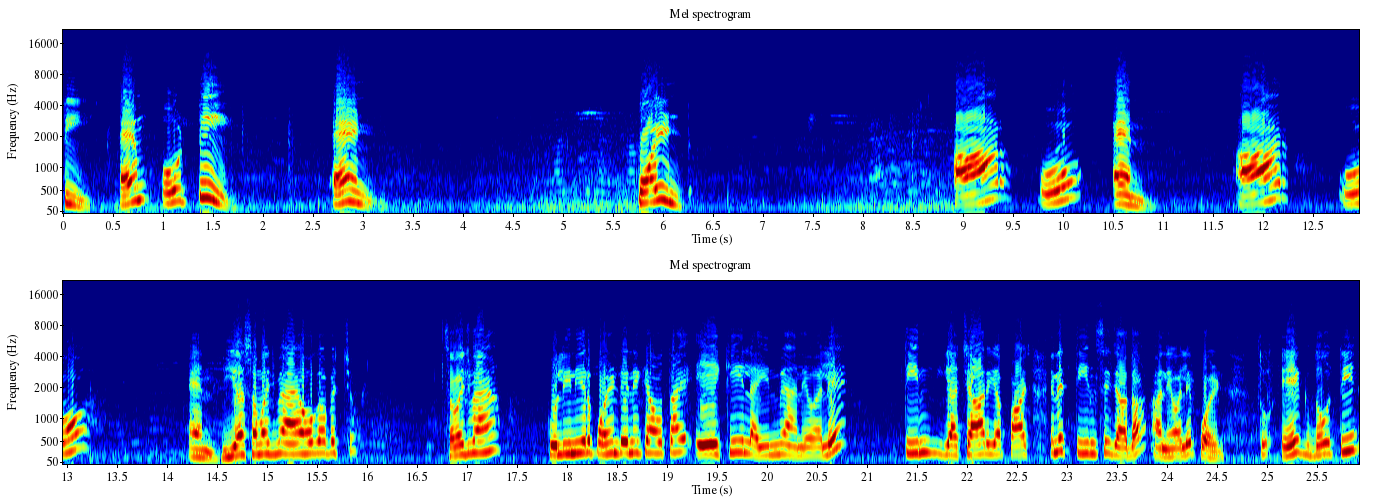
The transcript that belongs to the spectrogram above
T M O T and point R O N R O N यह समझ में आया होगा बच्चों? समझ में आया? कोलिनियर पॉइंट यानी क्या होता है? एक ही लाइन में आने वाले तीन या चार या पाँच, यानी तीन से ज़्यादा आने वाले पॉइंट तो एक, दो, तीन,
